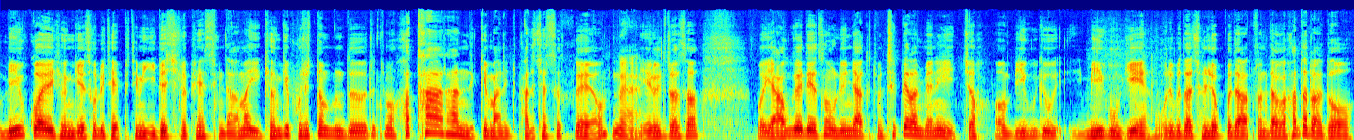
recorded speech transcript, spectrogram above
미국과의 경기에서 우리 대표팀이 2대 7로 패했습니다. 아마 이 경기 보셨던 분들은 좀 허탈한 느낌 많이 받으셨을 거예요. 네. 예를 들어서 뭐 야구에 대해서는 우리는 약간 좀 특별한 면이 있죠. 어, 미국이 미국이 우리보다 전력보다 앞선다고 하더라도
